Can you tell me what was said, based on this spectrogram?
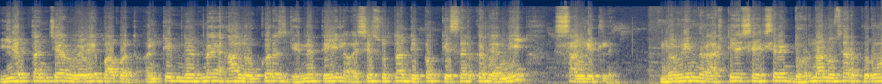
इयत्तांच्या वेळेबाबत अंतिम निर्णय हा लवकरच घेण्यात येईल असे सुद्धा दीपक केसरकर यांनी सांगितले. नवीन राष्ट्रीय शैक्षणिक धोरणानुसार पूर्व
